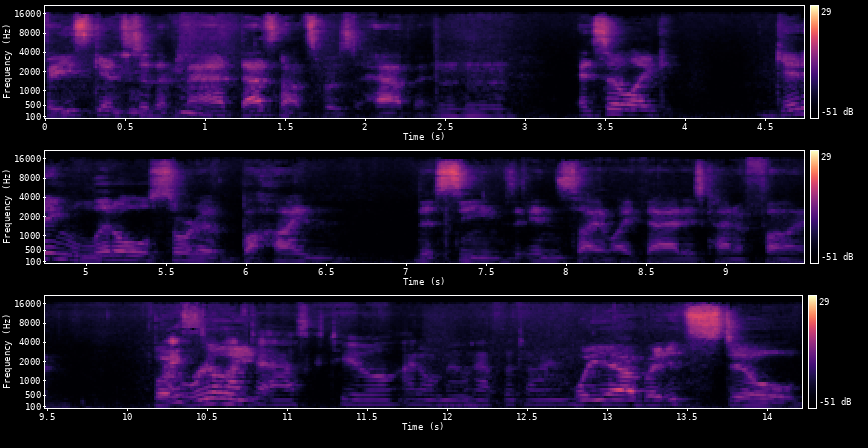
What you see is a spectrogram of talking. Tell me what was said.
face gets to the mat? That's not supposed to happen. Mm-hmm. And so like getting little sort of behind the scenes insight like that is kind of fun. But I still really have to ask too. I don't know half the time. well, yeah, but it's still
